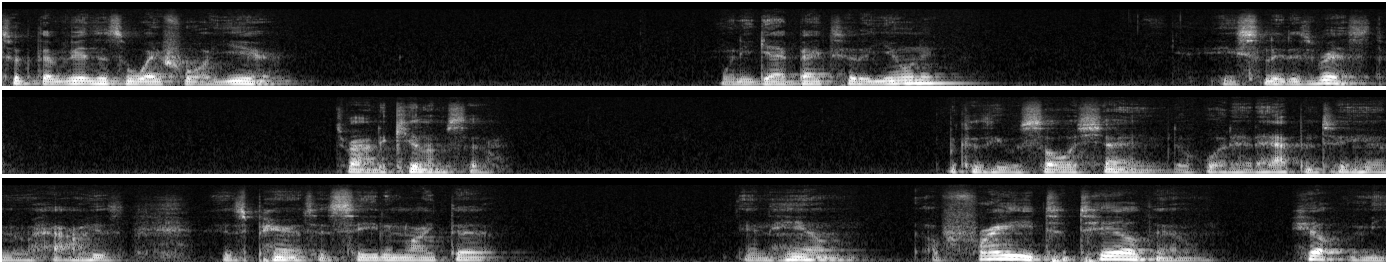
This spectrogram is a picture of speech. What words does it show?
took the visits away for a year. When he got back to the unit, he slit his wrist, trying to kill himself because he was so ashamed of what had happened to him and how his, his parents had seen him like that and him afraid to tell them, help me.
